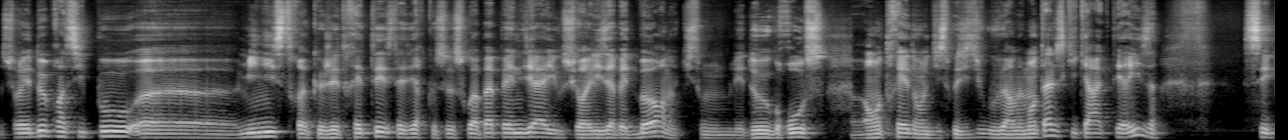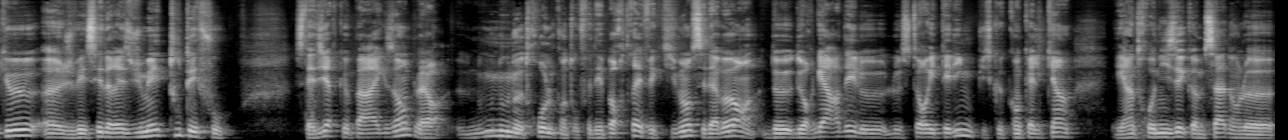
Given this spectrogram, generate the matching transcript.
sur les deux principaux euh, ministres que j'ai traités, c'est-à-dire que ce soit Papendiaï ou sur Elisabeth Borne, qui sont les deux grosses euh, entrées dans le dispositif gouvernemental, ce qui caractérise, c'est que je vais essayer de résumer, tout est faux. C'est-à-dire que par exemple, alors nous, notre rôle quand on fait des portraits, effectivement, c'est d'abord de, de, regarder le storytelling, puisque quand quelqu'un et intronisé comme ça dans le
